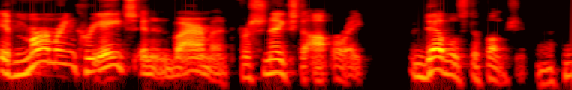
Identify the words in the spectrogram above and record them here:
if murmuring creates an environment for snakes to operate, devils to function, hmm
